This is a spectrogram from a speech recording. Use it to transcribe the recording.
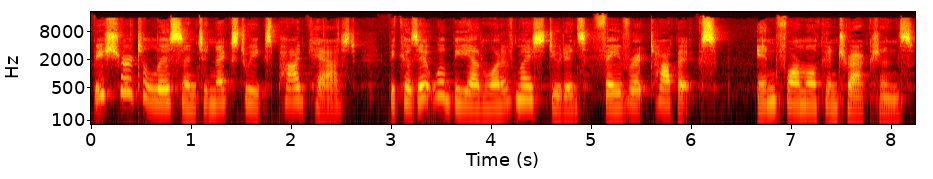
Be sure to listen to next week's podcast because it will be on one of my students' favorite topics informal contractions.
